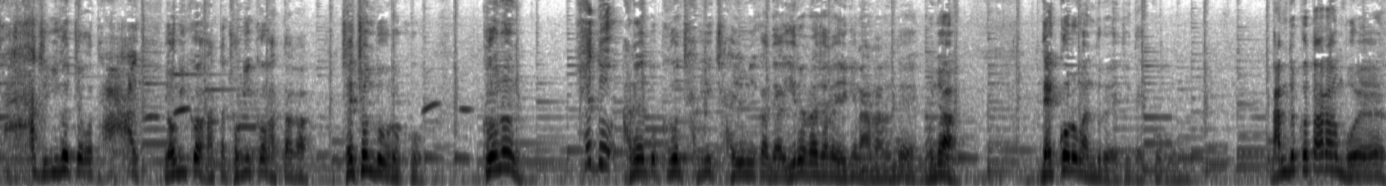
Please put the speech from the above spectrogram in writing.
다 저- 이것저것 다 여기 거 갖다 저기 거 갖다가 제천도 그렇고. 그거는 해도 안 해도 그건 자기 자유니까 내가 이래라 저래라 얘기는 안 하는데 뭐냐? 내 거로 만들어야지 내 거로. 남들 거 따라하면 뭐해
